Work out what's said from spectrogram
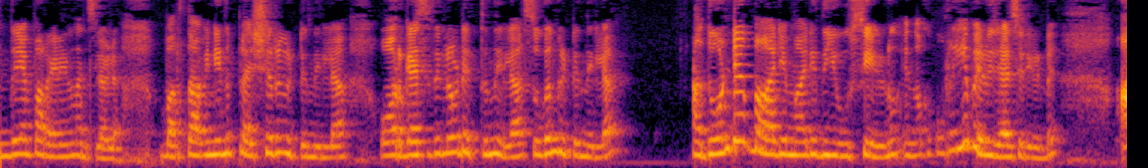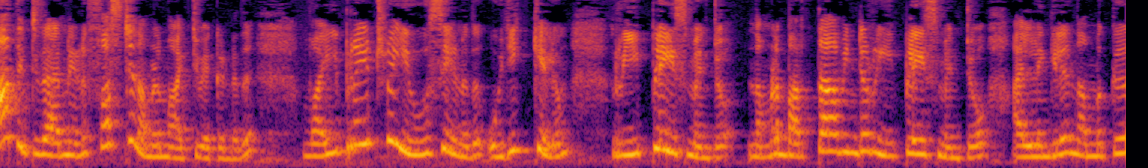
എന്താ ഞാൻ പറയുന്നത് മനസ്സിലാവില്ല. ഭർത്താവിന് ഇന്ന് പ്ലഷർ കിട്ടുന്നില്ല. ഓർഗാസത്തിലോട് എത്തുന്നില്ല. സുഖം കിട്ടുന്നില്ല. അതുകൊണ്ട് ഭാര്യമാർ ഇത് യൂസ് ചെയ്യണു എന്നൊക്കെ കുറേ പേര് വിചാരിച്ചിട്ടുണ്ട്. ആ തെറ്റിദ്ധാരണയാണ് ഫസ്റ്റ് നമ്മൾ മാറ്റി വെക്കേണ്ടത്. വൈബ്രേറ്റർ യൂസ് ചെയ്യുന്നത് ഒരിക്കലും റീപ്ലേസ്മെന്റോ നമ്മുടെ ഭർത്താവിന്റെ റീപ്ലേസ്മെന്റോ അല്ലെങ്കിൽ നമുക്ക്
